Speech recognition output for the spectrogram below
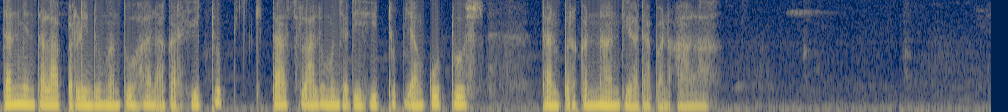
dan mintalah perlindungan Tuhan agar hidup kita selalu menjadi hidup yang kudus dan berkenan di hadapan Allah.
